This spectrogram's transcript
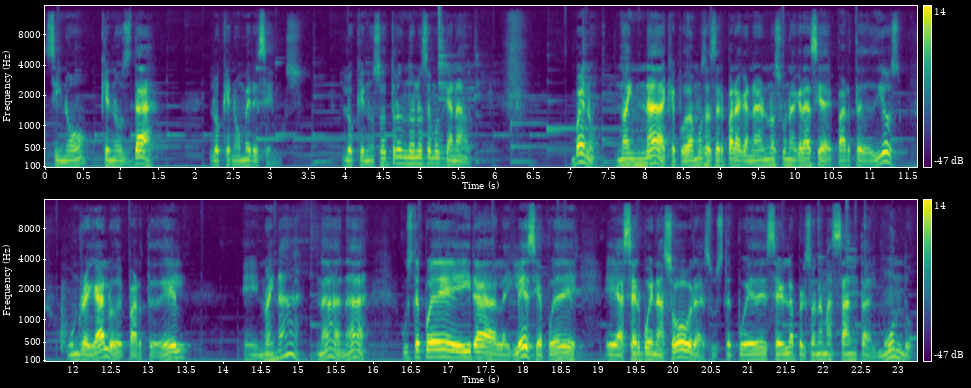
sino que nos da lo que no merecemos, lo que nosotros no nos hemos ganado. Bueno, no hay nada que podamos hacer para ganarnos una gracia de parte de Dios, un regalo de parte de Él. Eh, no hay nada, nada, nada. Usted puede ir a la iglesia, puede eh, hacer buenas obras, usted puede ser la persona más santa del mundo,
